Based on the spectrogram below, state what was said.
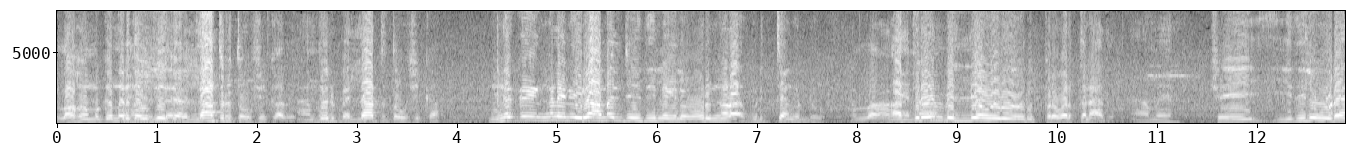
അള്ളാഹു നമുക്ക് എന്നൊരു തൗഫീഖ് വല്ലാത്തൊരു തൗഫിക്ക ഇതൊരു വല്ലാത്ത തൗഫിക്ക നിങ്ങൾക്ക് നിങ്ങൾ ഇനി ഒരു അമൽ ചെയ്തില്ലെങ്കിൽ ഓർ നിങ്ങളെ പിടിച്ചാൻ കൊണ്ടുപോകും. അത്രയും വലിയ ഒരു ഒരു പ്രവർത്തന അത്. പക്ഷേ ഇതിലൂടെ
